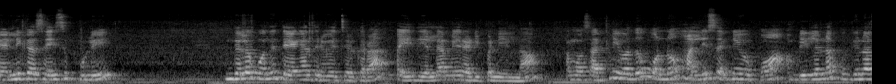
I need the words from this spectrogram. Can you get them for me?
நெல்லிக்காய் சைஸு புளி. இந்த அளவுக்கு வந்து தேங்காய் திருவி வச்சிருக்கிறேன். இப்போ இது எல்லாமே ரெடி பண்ணிடலாம். நம்ம சட்னி வந்து ஒன்றும் மல்லி சட்னி வைப்போம். அப்படி இல்லைன்னா புதினா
